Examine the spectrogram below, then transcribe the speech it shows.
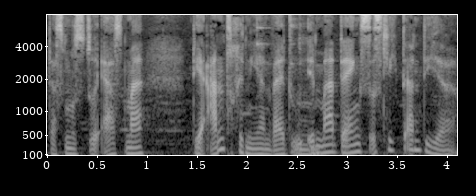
Das musst du erstmal dir antrainieren, weil du immer denkst, es liegt an dir.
